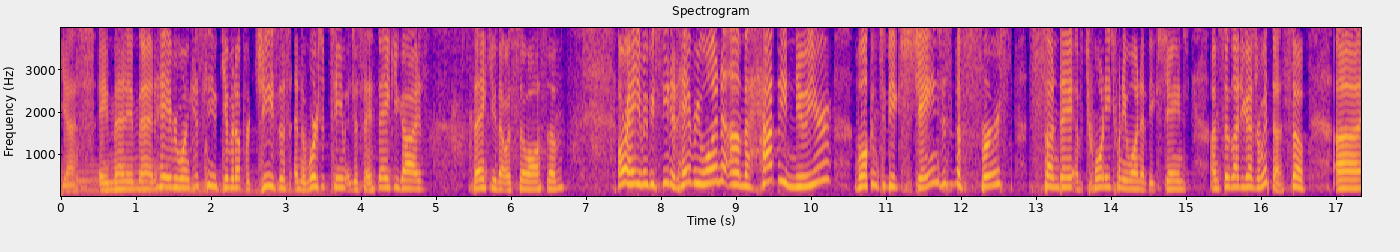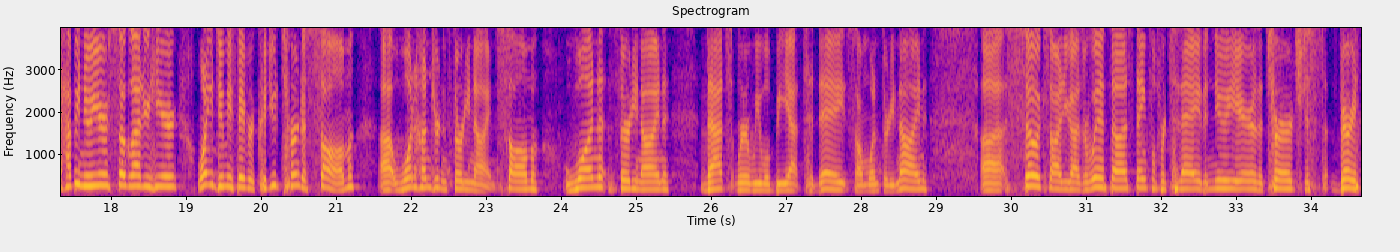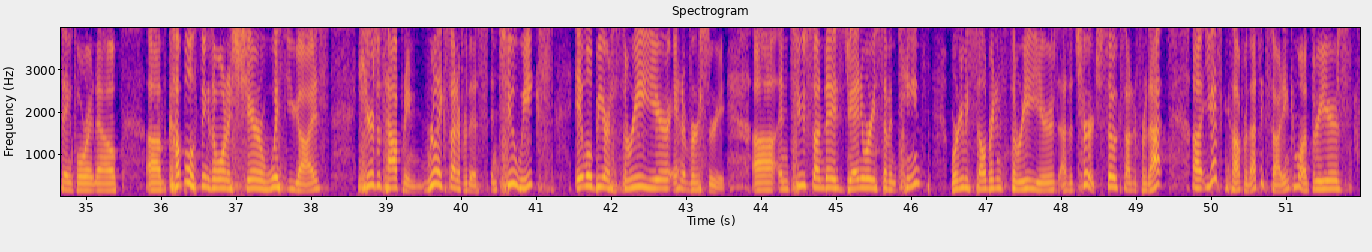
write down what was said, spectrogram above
Yes, amen, amen. Hey, everyone, just can you give it up for Jesus and the worship team and just say thank you, guys. Thank you. That was so awesome. All right, hey, you may be seated. Hey, everyone. Um, Happy New Year. Welcome to the Exchange. This is the first Sunday of 2021 at the Exchange. I'm so glad you guys are with us. So, uh, Happy New Year. So glad you're here. Why don't you do me a favor? Could you turn to Psalm uh, 139? Psalm 139. That's where we will be at today, Psalm 139. Uh, so excited you guys are with us. Thankful for today, the new year, the church. Just very thankful right now. A um, couple of things I want to share with you guys. Here's what's happening. Really excited for this. In two weeks, it will be our three-year anniversary. Uh, in two Sundays, January 17th, we're going to be celebrating three years as a church. So excited for that. Uh, you guys can clap for that. That's exciting. Come on, three years.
